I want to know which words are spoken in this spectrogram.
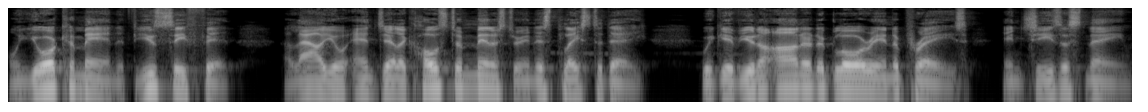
on your command, if you see fit, allow your angelic host to minister in this place today. We give you the honor, the glory, and the praise. In Jesus' name,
